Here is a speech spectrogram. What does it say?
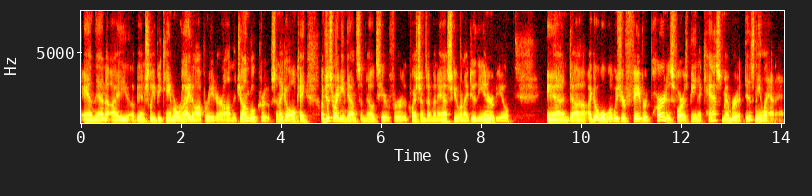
and then I eventually became a ride operator on the Jungle Cruise. And I go, okay, I'm just writing down some notes here for the questions I'm going to ask you when I do the interview. And uh, I go, Well, what was your favorite part as far as being a cast member at Disneyland?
